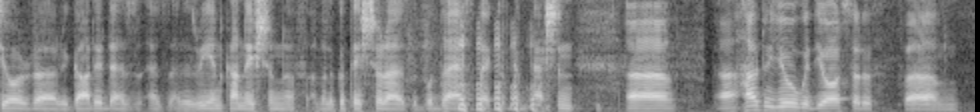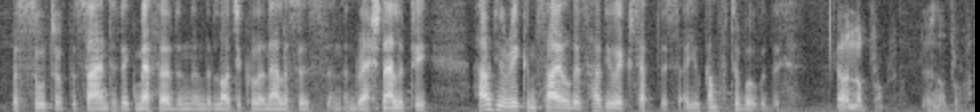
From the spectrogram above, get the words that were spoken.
You're uh, regarded as, as a reincarnation of Avalokiteshvara as the Buddha aspect of compassion. Uh, uh, how do you, with your sort of um, pursuit of the scientific method and, and the logical analysis and, and, rationality, how do you reconcile this? How do you accept this? Are you comfortable with this? Oh, no problem. There's no problem.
